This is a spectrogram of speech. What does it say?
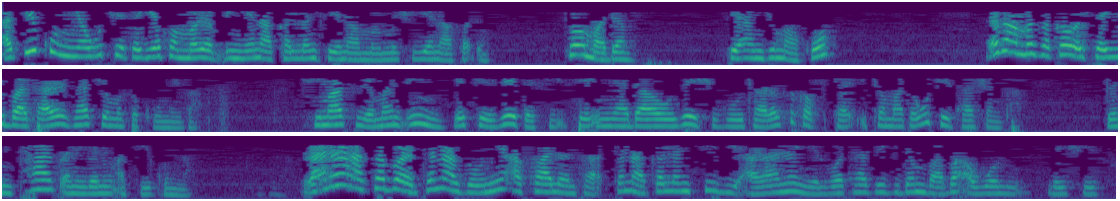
Atikun ya wuce ta gefen Maryam din yana kallon ta yana murmushi yana faɗin to madam sai an jima ko? Daga masa kawai sai ba tare da ta ce masa komai ba. Shi ma Suleiman din ya ce zai tafi sai in ya dawo zai shigo tare suka fita ita ma ta wuce sashen ta don ta tsani ganin Atikun nan Ranar Asabar tana zaune a falonta tana kallon TV a ranar Yalwa ta je gidan Baba Awwalu gaishe su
